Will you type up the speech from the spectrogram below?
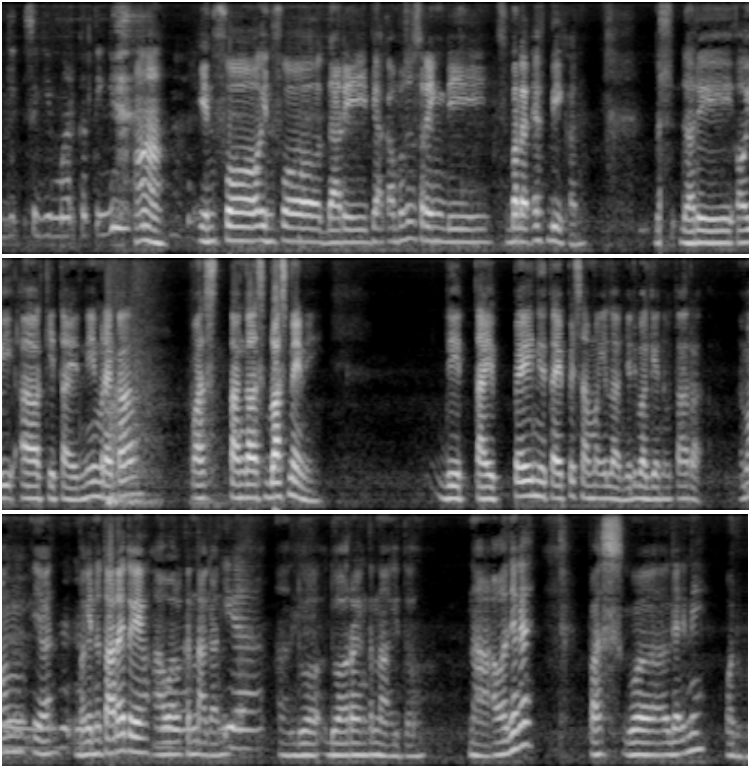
segi, segi marketingnya. Ah, info info dari pihak kampus tuh sering disebar lewat FB kan. Dari OIA kita ini mereka pas tanggal 11 Mei nih di Taipei nih Taipei sama Ilan jadi bagian utara. Emang ya bagian utara itu yang awal kena kan? Iya. Ah, dua dua orang yang kena gitu. Nah awalnya kan pas gua lihat ini waduh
